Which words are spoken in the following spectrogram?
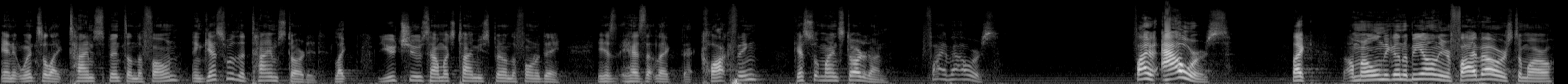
and it went to like time spent on the phone. And guess where the time started? Like you choose how much time you spend on the phone a day. It has, it has that like that clock thing. Guess what mine started on? Five hours. Five hours. Like I'm only going to be on here five hours tomorrow.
